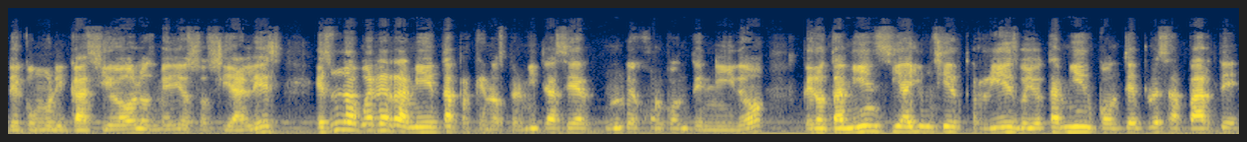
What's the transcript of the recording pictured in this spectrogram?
de comunicación, los medios sociales, es una buena herramienta porque nos permite hacer un mejor contenido, pero también si hay un cierto riesgo, yo también contemplo esa parte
